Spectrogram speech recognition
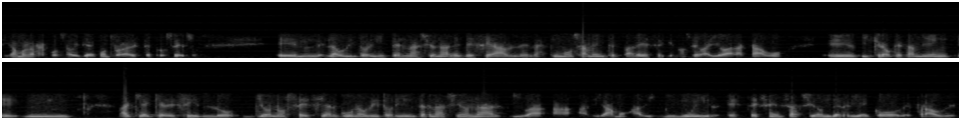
digamos la responsabilidad de controlar este proceso. la auditoría internacional es deseable, lastimosamente parece que no se va a llevar a cabo y creo que también mm, Aquí hay que decirlo, yo no sé si alguna auditoría internacional iba a, digamos, a disminuir esta sensación de riesgo o de fraude,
